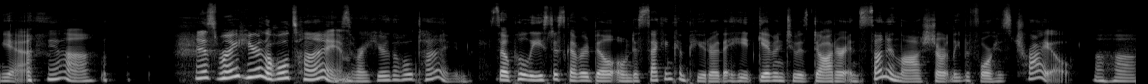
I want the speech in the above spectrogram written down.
Yeah. Yeah. and it's right here the whole time. It's right here the whole time. So, police discovered Bill owned a second computer that he'd given to his daughter and son in law shortly before his trial. Uh huh.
